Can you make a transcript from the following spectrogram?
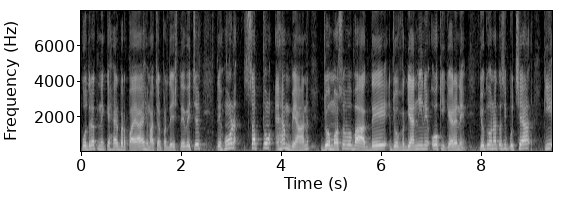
ਕੁਦਰਤ ਨੇ ਕਹਿਰ ਬਰਪਾਇਆ ਹੈ ਹਿਮਾਚਲ ਪ੍ਰਦੇਸ਼ ਦੇ ਵਿੱਚ। ਤੇ ਹੁਣ ਸਭ ਤੋਂ ਅਹਿਮ ਬਿਆਨ ਜੋ ਮੌਸਮ ਵਿਭਾਗ ਦੇ ਜੋ ਵਿਗਿਆਨੀ ਨੇ ਉਹ ਕੀ ਕਹਿ ਰਹੇ ਨੇ? ਕਿਉਂਕਿ ਉਹਨਾਂ ਤੋਂ ਅਸੀਂ ਪੁੱਛਿਆ ਕਿ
